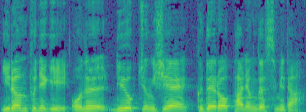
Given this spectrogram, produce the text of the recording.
이런 분위기 오늘 뉴욕 증시에 그대로 반영됐습니다.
